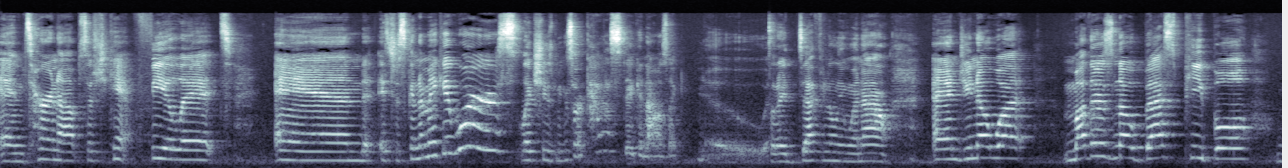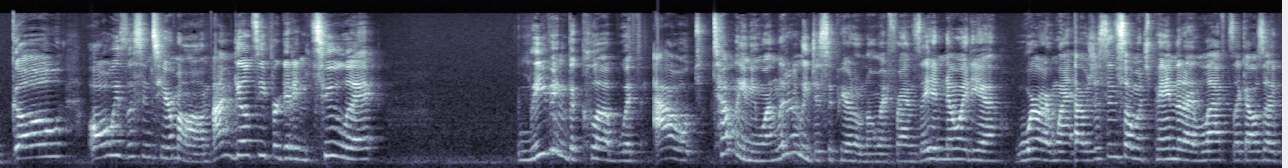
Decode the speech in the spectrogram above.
and turn up so she can't feel it and it's just gonna make it worse. Like she was being sarcastic and I was like, no. But I definitely went out. And you know what? Mothers know best people. Go, always listen to your mom. I'm guilty for getting too lit, leaving the club without telling anyone, literally disappeared on all my friends. They had no idea where I went. I was just in so much pain that I left. Like I was like,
